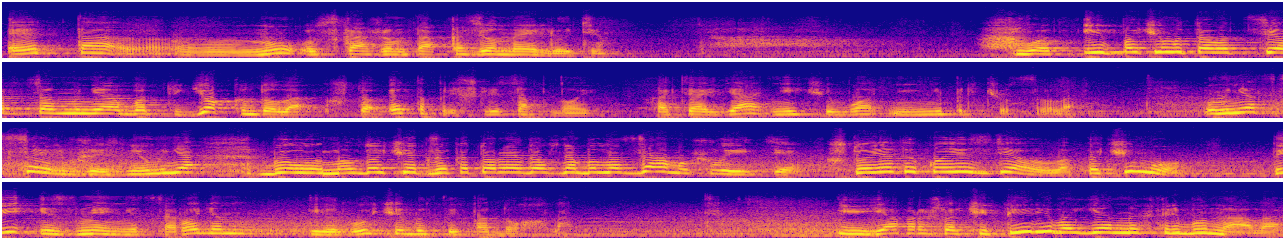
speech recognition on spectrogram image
это, э, ну, скажем так, казенные люди. Вот. И почему-то вот сердце у меня вот ёкнуло, что это пришли за мной. Хотя я ничего не, не предчувствовала. У меня цель в жизни. У меня был молодой человек, за который я должна была замуж выйти. Что я такое сделала? Почему? Ты изменница Родины, и лучше бы ты подохла. И я прошла четыре военных трибунала.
